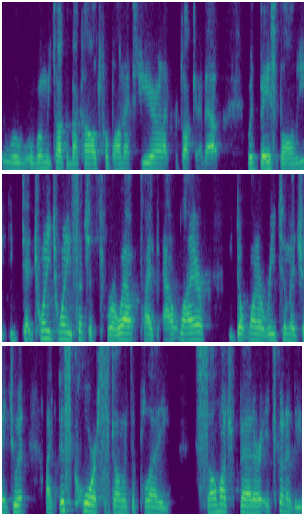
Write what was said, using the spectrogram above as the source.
when we talk about college football next year, like we're talking about with baseball, you, you get 2020 is such a throwout type outlier. You don't want to read too much into it. Like this course is going to play so much better. It's going to be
